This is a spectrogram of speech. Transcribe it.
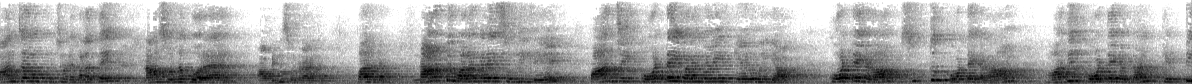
பாஞ்சாலம் குறிச்சினுடைய வளத்தை நான் சொல்ல போறேன் அப்படின்னு சொல்றாங்க. பாருங்க நாட்டு வளங்களை சொல்லுகிறேன் பாஞ்சை கோட்டை வளங்களை கேளுமையா கோட்டைகளாம் சுத்து கோட்டைகளாம் மதில் கோட்டைகள் தான் கெட்டி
